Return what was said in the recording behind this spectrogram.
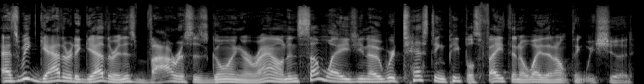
as we gather together and this virus is going around in some ways you know we're testing people's faith in a way that i don't think we should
